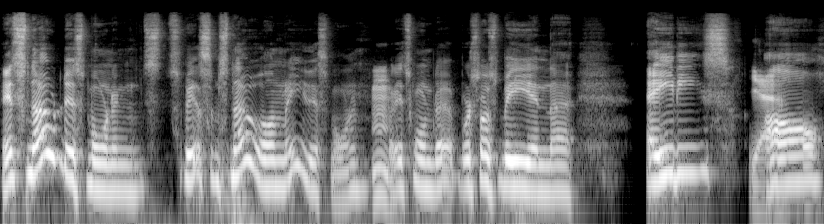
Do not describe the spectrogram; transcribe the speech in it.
It snowed this morning. s- Spit some snow on me this morning, Mm. but it's warmed up. We're supposed to be in the 80s Yeah. all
